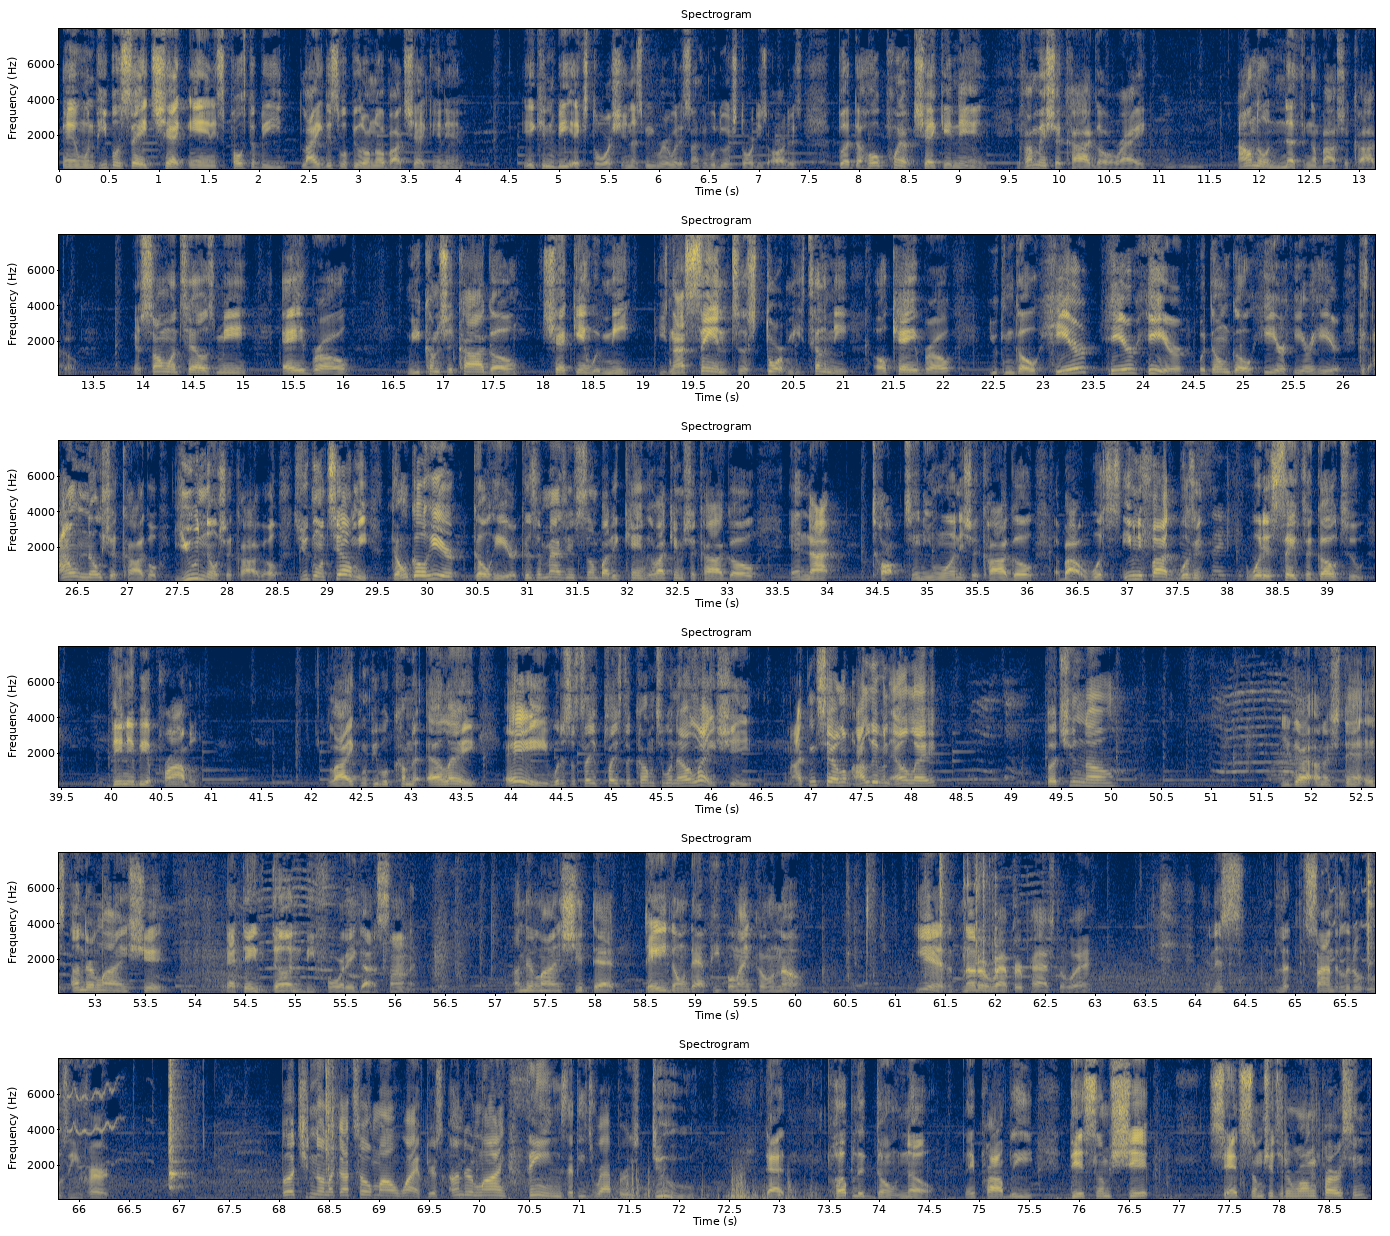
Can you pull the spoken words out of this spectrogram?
And when people say check in, it's supposed to be like this is what people don't know about checking in. It can be extortion. Let's be real with it. Some people do extort these artists. But the whole point of checking in, if I'm in Chicago, right? I don't know nothing about Chicago. If someone tells me, hey, bro, when you come to Chicago, check in with me. He's not saying to extort me. He's telling me, okay, bro, you can go here, here, here, but don't go here, here, here. Because I don't know Chicago. You know Chicago. So you're going to tell me, don't go here, go here. Because imagine if somebody came, if I came to Chicago and not talk to anyone in Chicago about what's, even if I wasn't, what is safe to go to, then it'd be a problem. Like when people come to LA, hey, what is a safe place to come to in LA? Shit, I can tell them I live in LA, but you know, you gotta understand it's underlying shit that they've done before they got signed. Underlying shit that they don't, that people ain't gonna know. Yeah, another rapper passed away, and this signed a little Uzi Vert. But you know, like I told my wife, there's underlying things that these rappers do that public don't know. They probably did some shit, said some shit to the wrong person,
